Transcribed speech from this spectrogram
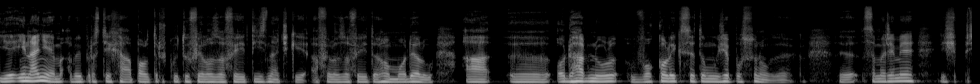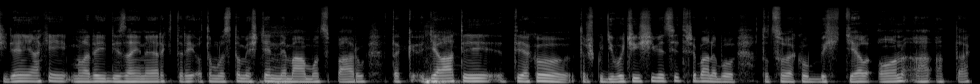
je i na něm, aby prostě chápal trošku tu filozofii té značky a filozofii toho modelu a uh, odhadnul, okolik se to může posunout. Jako, samozřejmě, když přijde nějaký mladý designér, který o tomhle tom ještě nemá moc páru, tak dělá ty, ty jako trošku divočejší věci třeba, nebo to, co jako by chtěl on a, a tak,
